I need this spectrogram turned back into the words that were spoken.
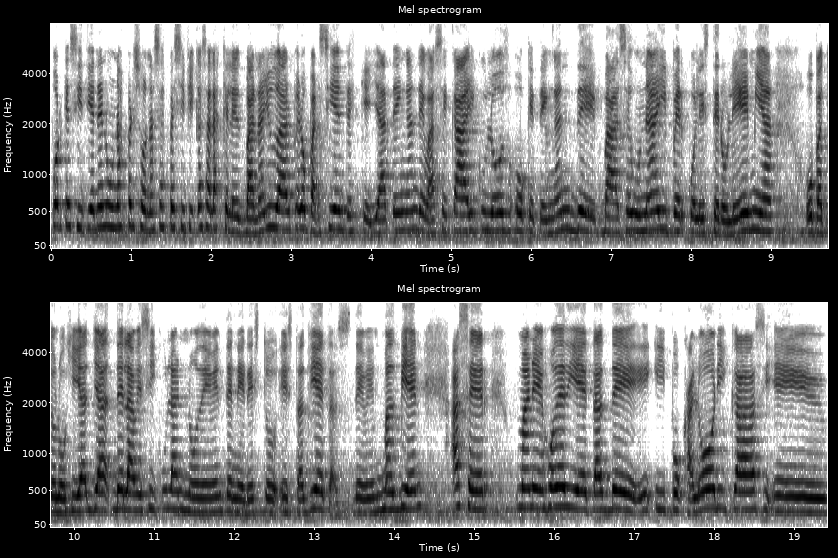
porque si tienen unas personas específicas a las que les van a ayudar, pero pacientes que ya tengan de base cálculos o que tengan de base una hipercolesterolemia o patología ya de la vesícula no deben tener esto, estas dietas, deben más bien hacer manejo de dietas de hipocalóricas, eh,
